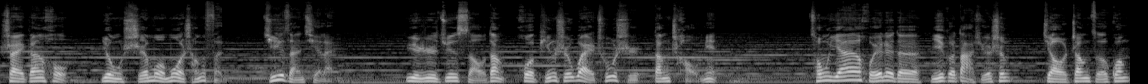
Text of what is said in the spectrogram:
晒干后用石磨磨成粉，积攒起来，遇日军扫荡或平时外出时当炒面。从延安回来的一个大学生叫张泽光，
